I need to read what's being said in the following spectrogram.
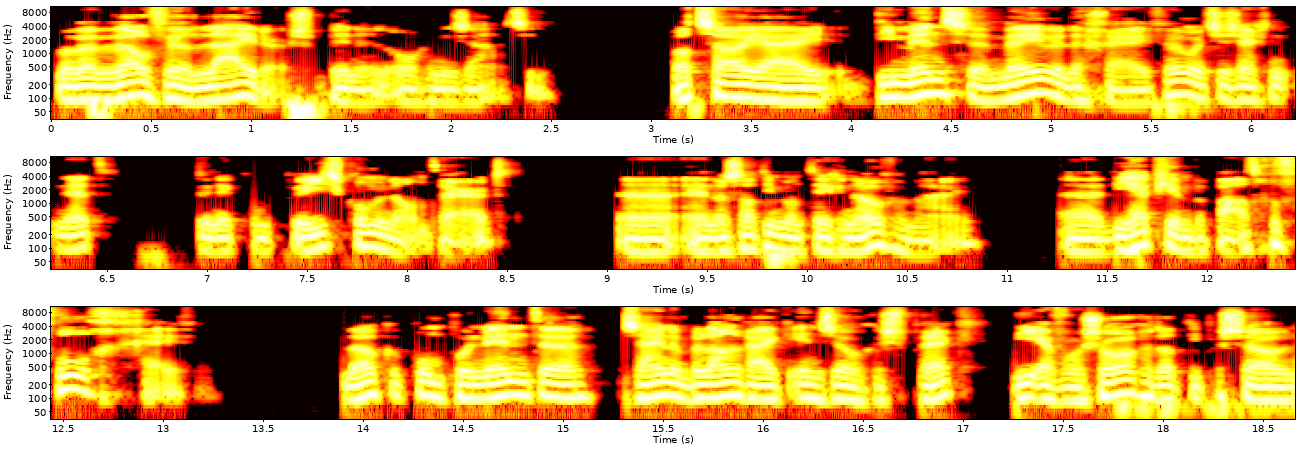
Maar we hebben wel veel leiders binnen een organisatie. Wat zou jij die mensen mee willen geven? Want je zegt net, toen ik politie-commandant werd, uh, en er zat iemand tegenover mij, uh, die heb je een bepaald gevoel gegeven. Welke componenten zijn er belangrijk in zo'n gesprek die ervoor zorgen dat die persoon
